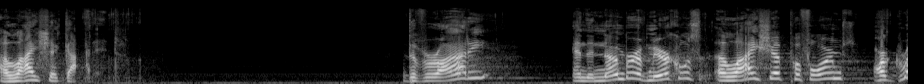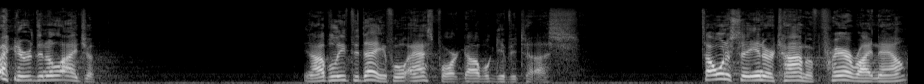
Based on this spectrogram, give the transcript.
Elisha got it. The variety and the number of miracles Elisha performs are greater than Elijah. And I believe today, if we'll ask for it, God will give it to us. So I want us to enter a time of prayer right now.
